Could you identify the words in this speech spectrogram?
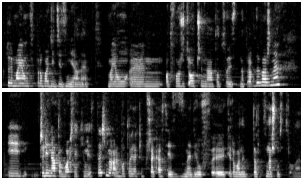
które mają wprowadzić zmianę mają otworzyć oczy na to, co jest naprawdę ważne, i, czyli na to właśnie, kim jesteśmy, albo to, jaki przekaz jest z mediów y, kierowany w naszą stronę.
